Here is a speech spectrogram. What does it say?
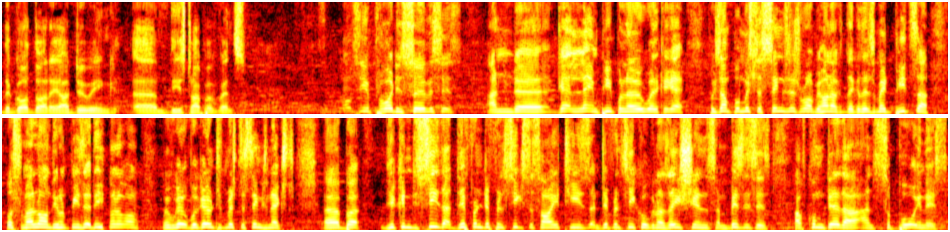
the Gurdwara are doing um, these type of events. Also you're providing services and uh, getting letting people know where they can get. For example, Mr. Singh's is right behind us. They just made pizza or smell on the pizza. We're go- we're going to Mr. Singh's next, uh, but you can see that different different Sikh societies and different Sikh organisations and businesses have come together and supporting this.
